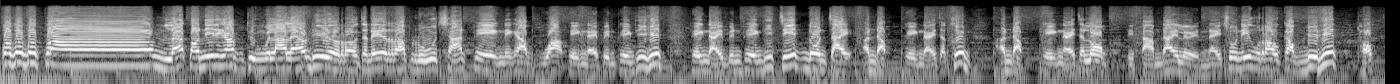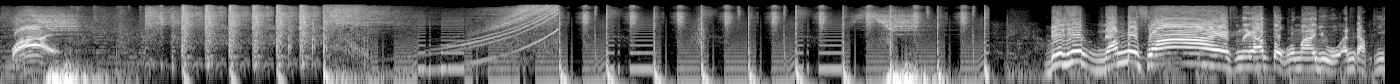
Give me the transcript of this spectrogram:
ป๊บปั๊บปั๊บปั๊บและตอนนี้นะครับถึงเวลาแล้วที่เราจะได้รับรู้ชาร์ตเพลงนะครับว่าเพลงไหนเป็นเพลงที่ฮิตเพลงไหนเป็นเพลงที่จี๊ดโดนใจ อันดับเพลงไหนจะขึ้น อันดับเพลงไหนจะลงติดตามได้เลย ในช่วงนี้ของเรากับบีทิตท็อป5 บีทิตนัมเบอร์5นะครับ ตกลงมาอยู่อันดับที่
